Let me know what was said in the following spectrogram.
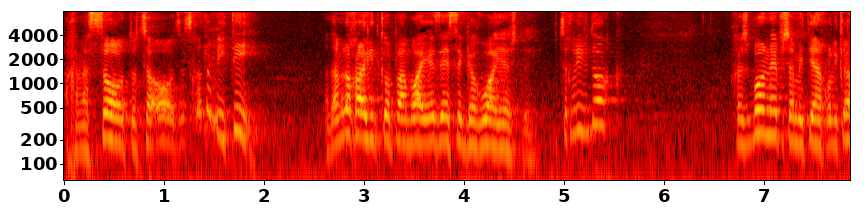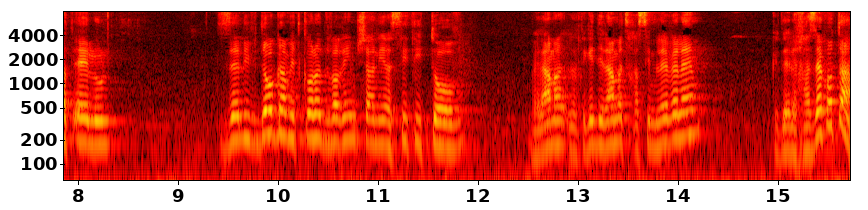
הכנסות, תוצאות, זה צריך להיות אמיתי. אדם לא יכול להגיד כל פעם, וואי, איזה עסק גרוע יש לי. הוא צריך לבדוק. חשבון נפש אמיתי, אנחנו לקראת אלול, זה לבדוק גם את כל הדברים שאני עשיתי טוב, ולמה, תגידי, למה צריך לשים לב אליהם? כדי לחזק אותם.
